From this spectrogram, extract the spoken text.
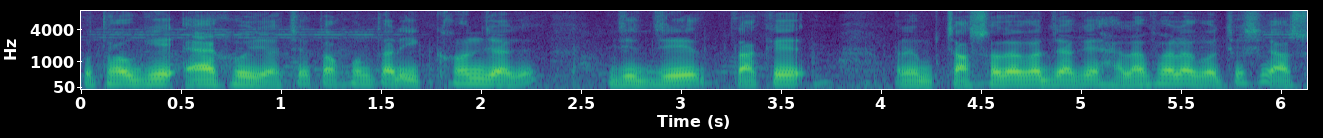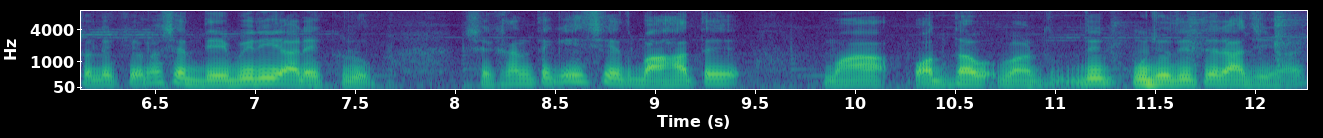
কোথাও গিয়ে এক হয়ে যাচ্ছে, তখন তার ইক্ষণ জাগে যে যে তাকে মানে চারশো টাকার যাকে হেলাফেলা করছে সে আসলে কেউ না, সে দেবীরই আরেক রূপ। সেখান থেকেই সে বাহাতে মা পদ্মা পুজো দিতে রাজি হয়।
